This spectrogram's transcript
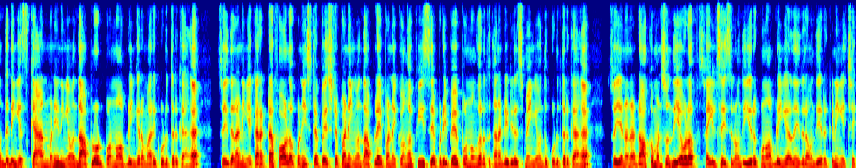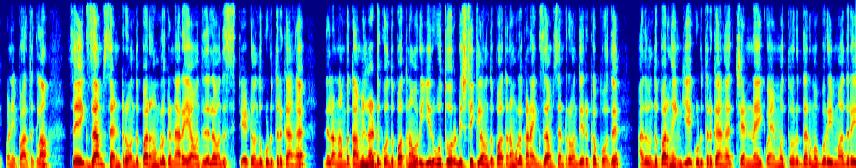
வந்து நீங்கள் ஸ்கேன் பண்ணி நீங்கள் வந்து அப்லோட் பண்ணும் அப்படிங்கிற மாதிரி கொடுத்துருக்காங்க ஸோ இதெல்லாம் நீங்கள் கரெக்டாக ஃபாலோ பண்ணி ஸ்டெப் பை ஸ்டெப்பாக நீங்கள் வந்து அப்ளை பண்ணிக்கோங்க. ஃபீஸ் எப்படி பே பண்ணணுங்கிறதுக்கான டீட்டெயில்ஸுமே இங்கே வந்து கொடுத்துருக்காங்க ஸோ என்னென்ன டாக்குமெண்ட்ஸ் வந்து எவ்வளோ ஃபைல் சைஸில் வந்து இருக்கணும் அப்படிங்கிறது இதில் வந்து இருக்குது நீங்கள் செக் பண்ணி பார்த்துக்கலாம். ஸோ எக்ஸாம் சென்டர் வந்து பாருங்கள் உங்களுக்கு நிறையா வந்து இதில் வந்து ஸ்டேட் வந்து கொடுத்துருக்காங்க இதில் நம்ம தமிழ்நாட்டுக்கு வந்து பார்த்தோன்னா, ஒரு இருபத்தோரு டிஸ்ட்ரிக்டில் வந்து பார்த்தோன்னா, உங்களுக்கான எக்ஸாம் சென்டர் வந்து இருக்க போது. அது வந்து பாருங்கள் இங்கேயே கொடுத்துருக்காங்க சென்னை, கோயம்புத்தூர், தர்மபுரி, மதுரை,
